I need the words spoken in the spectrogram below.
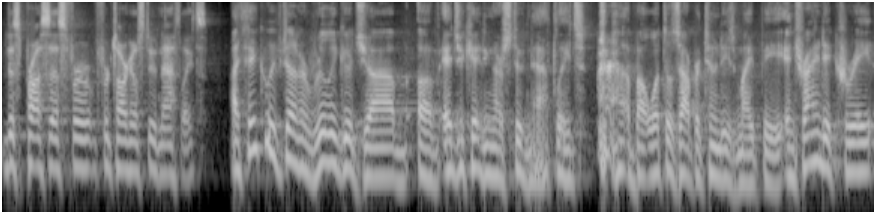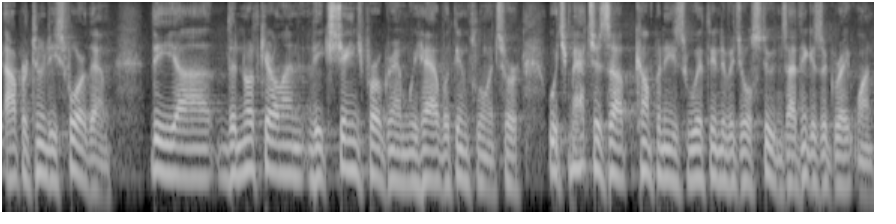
this process for, for Tar Heel student athletes? I think we've done a really good job of educating our student athletes about what those opportunities might be and trying to create opportunities for them. The, uh, the North Carolina, the exchange program we have with INFLCR, which matches up companies with individual students, I think is a great one.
